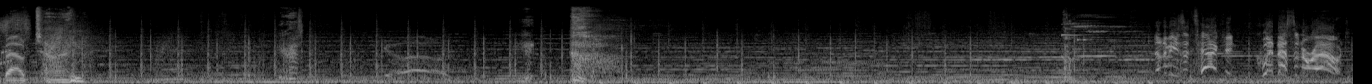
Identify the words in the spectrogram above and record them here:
About time. Enemies attacking! Quit messing around!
